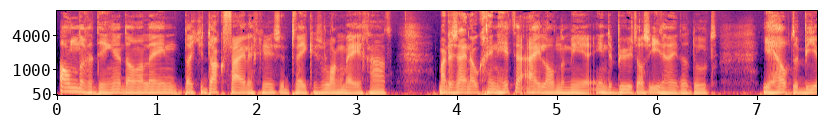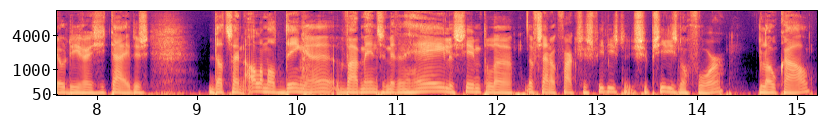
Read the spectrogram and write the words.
andere dingen dan alleen dat je dak veiliger is en twee keer zo lang meegaat. Maar er zijn ook geen hitte-eilanden meer in de buurt als iedereen dat doet. Je helpt de biodiversiteit. Dus dat zijn allemaal dingen waar mensen met een hele simpele. Er zijn ook vaak subsidies, subsidies nog voor, lokaal.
